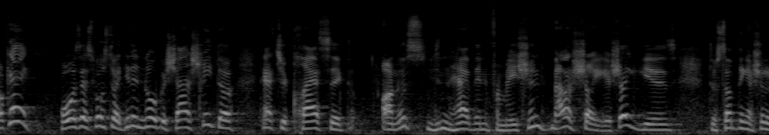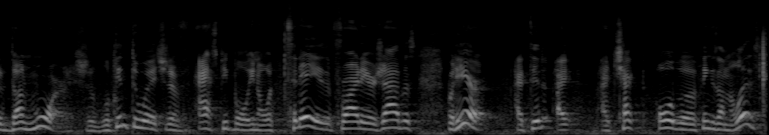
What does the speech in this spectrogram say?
Okay, what was I supposed to? I didn't know B'Shah Shchita. That's your classic honest. You didn't have the information. Not a shayig. A shayig is there's something I should have done more. I should have looked into it. I should have asked people. You know, what today is a Friday or Shabbos. But here, I did. I I checked all the things on the list,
